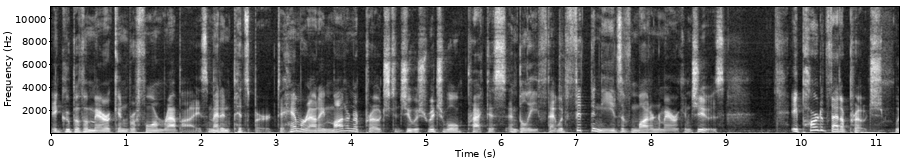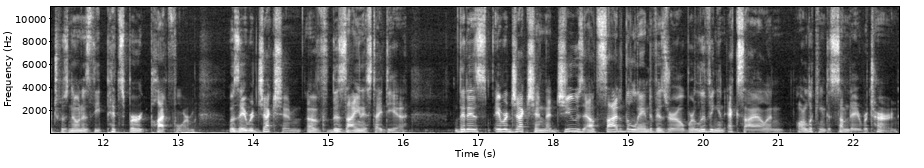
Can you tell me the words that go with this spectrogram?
a group of American Reform rabbis met in Pittsburgh to hammer out a modern approach to Jewish ritual, practice, and belief that would fit the needs of modern American Jews. A part of that approach, which was known as the Pittsburgh Platform, was a rejection of the Zionist idea. That is, a rejection that Jews outside of the land of Israel were living in exile and are looking to someday return.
